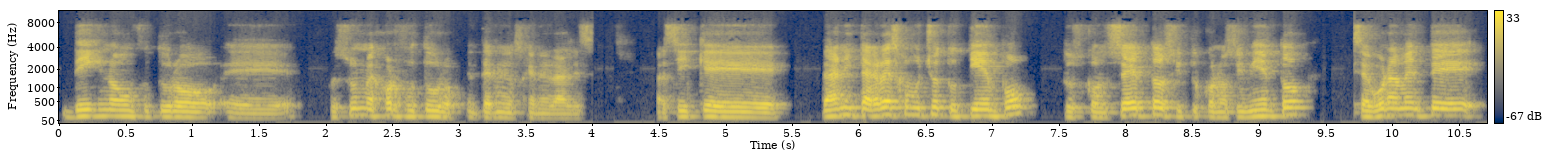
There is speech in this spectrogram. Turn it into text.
digno, un futuro, eh, pues un mejor futuro en términos generales. Así que, Dani, te agradezco mucho tu tiempo, tus conceptos y tu conocimiento. Seguramente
